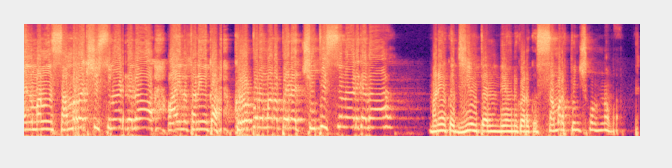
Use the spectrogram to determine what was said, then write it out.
ఆయన మనల్ని సంరక్షిస్తున్నాడు కదా. ఆయన తన యొక్క కృపను మన పైన చూపిస్తున్నాడు కదా. మన యొక్క జీవితాలను దేవుని కొరకు సమర్పించుకుంటున్నామా?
